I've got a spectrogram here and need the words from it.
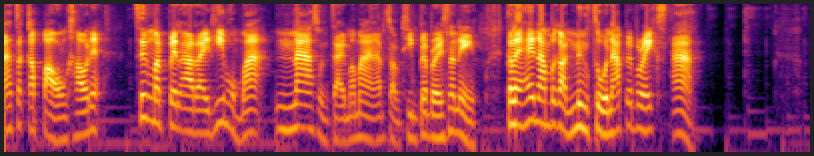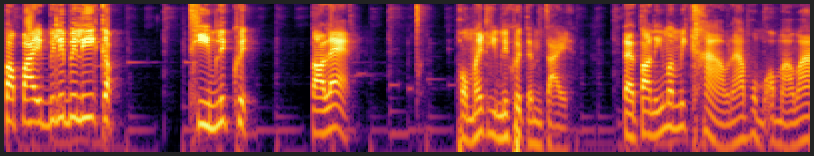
นะจากกระเป๋าของเขาเนี่ย ซึ่งมันเป็นอะไรที่ผมว่าน่าสนใจมากๆนะครับสำหรับทีมเปเปอร์เร็กซ์นั่นเอง ก็เลยให้นำไปก่อน 1 0นะเปเปอร์เร็กซ์อะต่อไปบิลิบิลิกับทีมลิควิดตอนแรก ผมให้ทีมลิควิดเต็มใจ แต่ตอนนี้มันมีข่าวนะครับผมออกมาว่า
